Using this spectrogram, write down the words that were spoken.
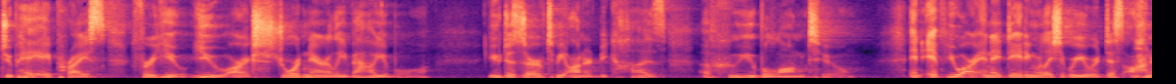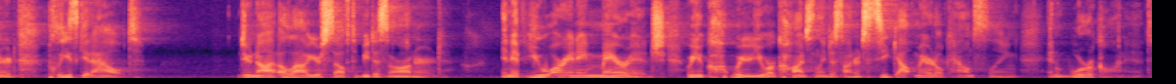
to pay a price for you. You are extraordinarily valuable. You deserve to be honored because of who you belong to. And if you are in a dating relationship where you were dishonored, please get out. Do not allow yourself to be dishonored. And if you are in a marriage where you, where you are constantly dishonored, seek out marital counseling and work on it,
